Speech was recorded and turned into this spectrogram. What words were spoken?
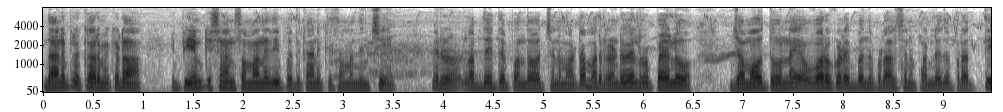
దాని ప్రకారం ఇక్కడ ఈ పిఎం కిసాన్ సమానిధి పథకానికి సంబంధించి మీరు లబ్ధి అయితే పొందవచ్చు అనమాట మరి రెండు వేల రూపాయలు జమ అవుతూ ఉన్నాయి. ఎవ్వరు కూడా ఇబ్బంది పడాల్సిన పని లేదు. ప్రతి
